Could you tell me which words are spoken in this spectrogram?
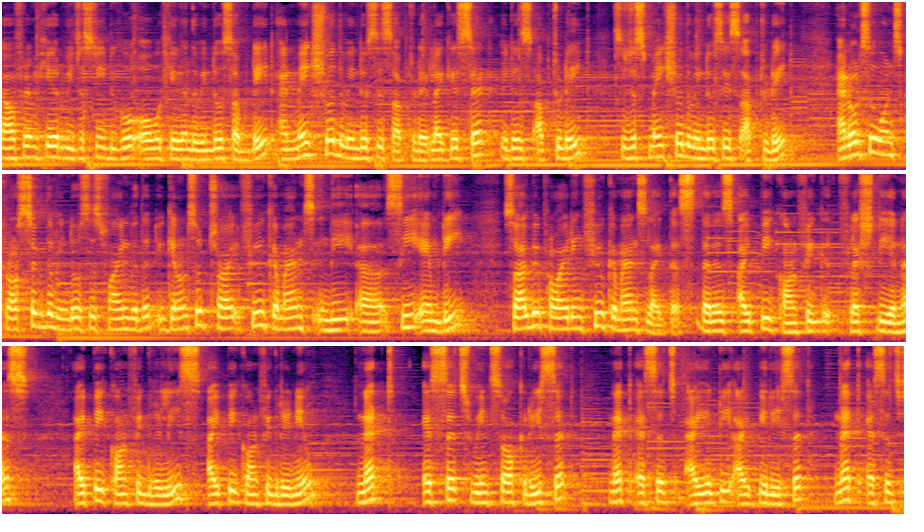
now from here we just need to go over here in the windows update and make sure the windows is up to date. Like i said it is up to date. So just make sure the windows is up to date. And also once cross check the windows is fine with it you can also try few commands in the uh, cmd so i'll be providing few commands like this. That is ip config flush dns ip config release ip config renew net sh winsock reset net sh INT IP reset, net sh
